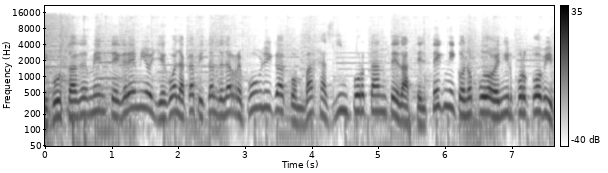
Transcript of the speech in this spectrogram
Y justamente Gremio llegó a la capital de la República con bajas importantes. Hasta el técnico no pudo venir por COVID.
